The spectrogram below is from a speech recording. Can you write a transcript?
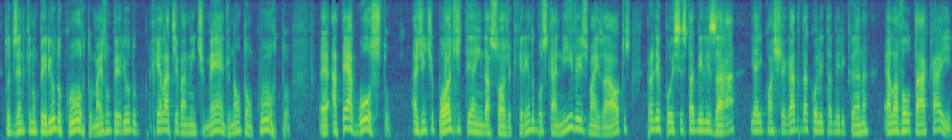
Estou dizendo que num período curto, mas um período relativamente médio, não tão curto, é, até agosto, a gente pode ter ainda a soja querendo buscar níveis mais altos para depois se estabilizar e aí com a chegada da colheita americana ela voltar a cair.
